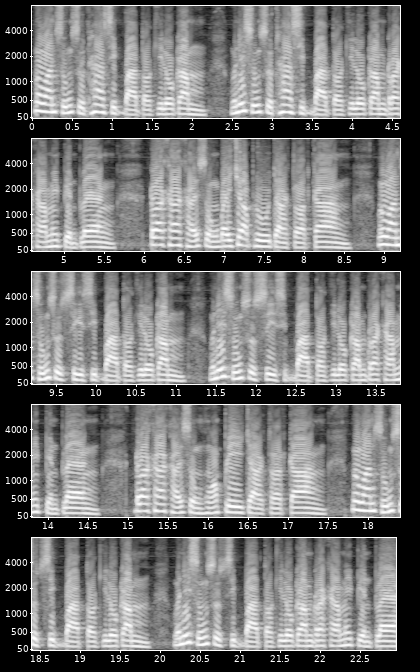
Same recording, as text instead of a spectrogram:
เมื่อวานสูงสุด 50 บาทต่อกิโลกรัม วันนี้สูงสุด 50 บาทต่อกิโลกรัม ราคาไม่เปลี่ยนแปลง ราคาขายส่งใบชะพลูจากตลาดกลาง เมื่อวานสูงสุด 40 บาทต่อกิโลกรัม วันนี้สูงสุด 40 บาทต่อกิโลกรัม ราคาไม่เปลี่ยนแปลง ราคาขายส่งหัวปลีจากตลาดกลาง เมื่อวานสูงสุด 10 บาทต่อกิโลกรัม วันนี้สูงสุด 10 บาทต่อกิโลกรัม ราคาไม่เปลี่ยนแปลง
